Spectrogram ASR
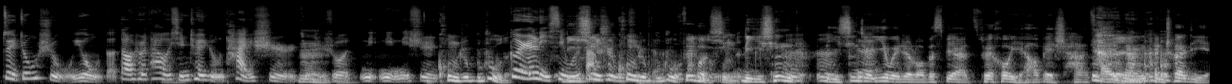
最终是无用的。到时候它会形成一种态势，就是说你你你是控制不住的。个人理性，理性是控制不住非理性的理性嗯嗯理性就意味着罗伯斯庇尔最后也要被杀，才能很彻底，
